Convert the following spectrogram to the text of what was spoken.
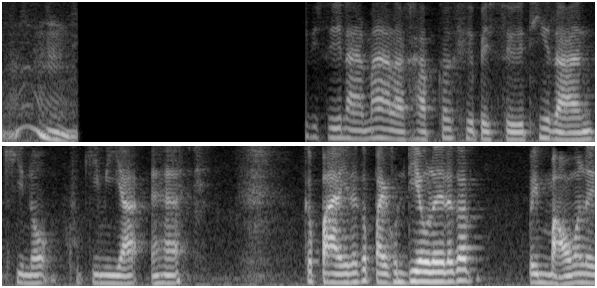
อืมที่ไปซื้อนานมากแล้วครับ ก็คือไปซื้อที่ร้านคิโนะคุกิมิยะนะฮะ ก็ไปแล้วก็ไปคนเดียวเลยแล้วก็ไปเหมามาเลย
